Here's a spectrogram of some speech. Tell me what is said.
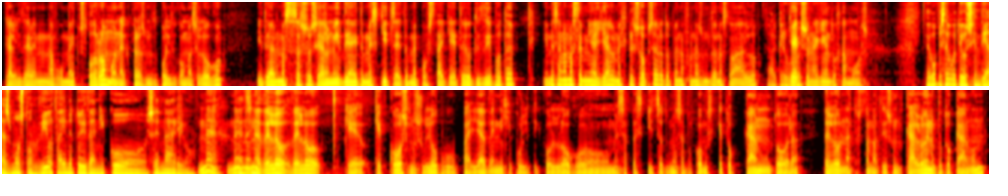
καλύτερα είναι να βγούμε έξω στον δρόμο να εκφράσουμε το πολιτικό μας λόγο. Γιατί αν είμαστε στα social media, είτε με σκίτσα, είτε με ποστάκια, είτε οτιδήποτε, είναι σαν να είμαστε μια γυάλα με χρυσόψαρα, το οποίο να φωνάζουμε το ένα στο άλλο Ακριβώς. και έξω να γίνεται ο χαμός. Εγώ πιστεύω ότι ο συνδυασμός των δύο θα είναι το ιδανικό σενάριο. Ναι, ναι, ναι, Έτσι. ναι. Δεν λέω, δεν λέω και, και κόσμο σου λέω που παλιά δεν είχε πολιτικό λόγο μέσα από τα σκίτσα του, μέσα από κόμιξ και το κάνουν τώρα. Δεν λέω να το σταματήσουν. Καλό είναι που το κάνουν,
